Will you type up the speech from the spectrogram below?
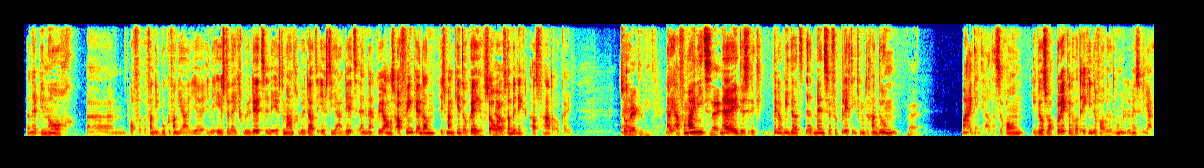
dan heb je nog, ehm, of van die boeken van, ja, je, in de eerste week gebeurt dit, in de eerste maand gebeurt dat, het eerste jaar dit. En dan kun je alles afvinken en dan is mijn kind oké of zo. Of dan ben ik als vader oké. Zo Nee. werkt het niet. Nou ja, voor mij niet. Nee. dus ik vind ook niet dat, dat mensen verplicht iets moeten gaan doen. Nee. Maar ik denk wel dat ze gewoon, ik wil ze wel prikkelen, wat ik in ieder geval wil doen. De mensen, ja,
